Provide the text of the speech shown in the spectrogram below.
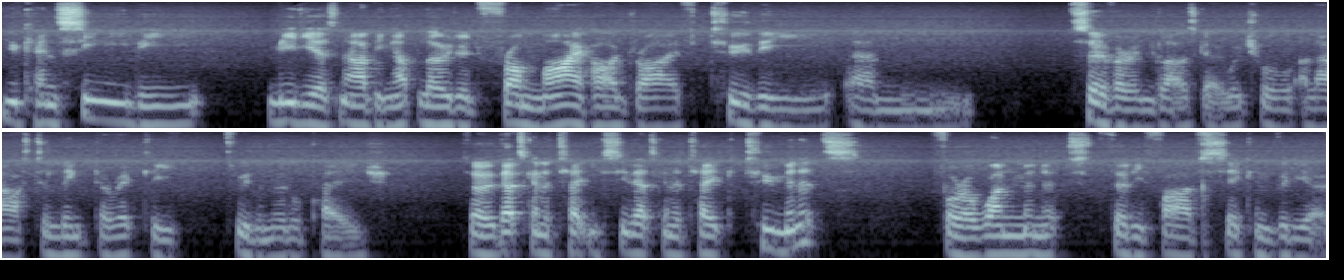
you can see the media is now being uploaded from my hard drive to the um, server in Glasgow, which will allow us to link directly through the Moodle page. So that's going to take, you see that's going to take two minutes for a one minute 35 second video.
